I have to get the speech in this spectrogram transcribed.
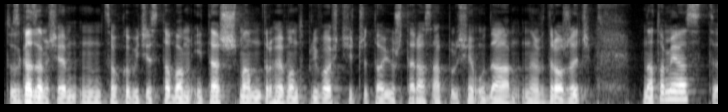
to zgadzam się mm, całkowicie z Tobą i też mam trochę wątpliwości, czy to już teraz Apple się uda wdrożyć. Natomiast y,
